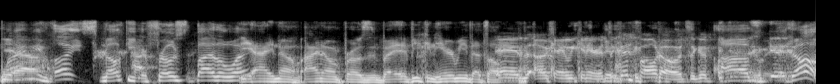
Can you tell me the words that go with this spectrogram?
Yeah. Miami Vice. Melky, you're frozen, by the way. Yeah, I know. I know I'm frozen, but if you can hear me, that's all. And okay, we can hear. it. It's a good photo. It's a good. Um, good. no,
